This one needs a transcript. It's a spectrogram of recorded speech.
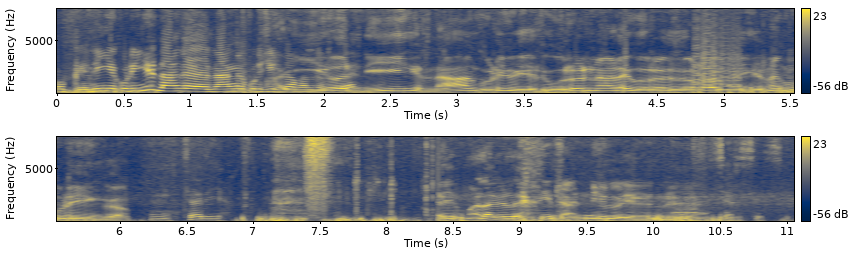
ஓகே நீங்கள் குடிங்க நாங்கள் நாங்கள் குடிச்சிட்டு தான் ஐயோ வந்தோம். நீங்க நான் குடி எது ஒரு நாளைக்கு ஒரு சோடா குடிக்கணும் குடியுங்க. சரியா. ஐயோ மழைகளை தண்ணி போயிருந்து சரி சரி சரி.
